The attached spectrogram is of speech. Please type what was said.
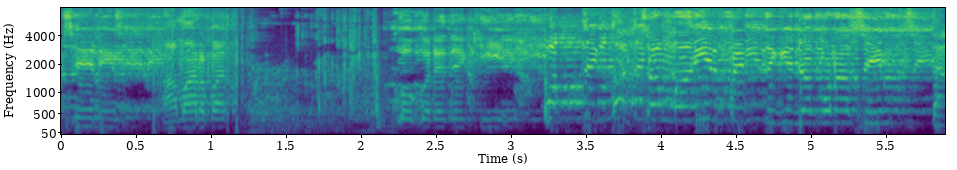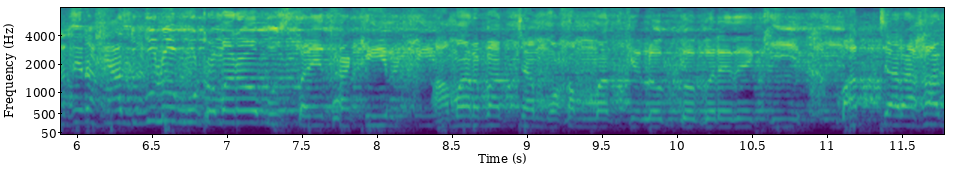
করছেন আমার লক্ষ্য করে দেখি, প্রত্যেক বাচ্চা মায়ের পেট থেকে যখন আসে, তাদের হাতগুলো মুঠো মারা অবস্থায় থাকে। আমার বাচ্চা মোহাম্মদকে লক্ষ্য করে দেখি, বাচ্চার হাত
